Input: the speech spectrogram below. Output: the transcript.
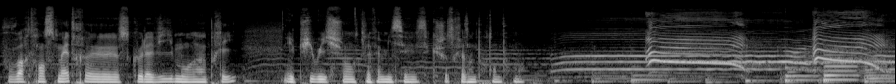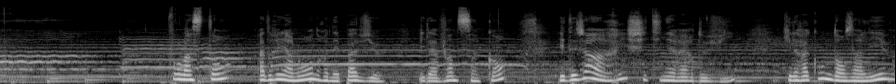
pouvoir transmettre ce que la vie m'aura appris. Et puis oui, je pense que la famille c'est quelque chose de très important pour moi. Pour l'instant, Adrien Londres n'est pas vieux. Il a 25 ans et déjà un riche itinéraire de vie qu'il raconte dans un livre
